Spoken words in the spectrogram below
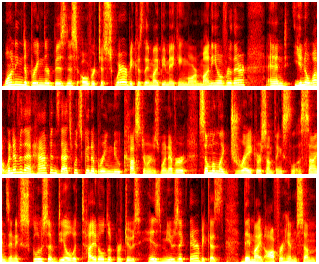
wanting to bring their business over to Square because they might be making more money over there. And you know what? Whenever that happens, that's what's going to bring new customers. Whenever someone like Drake or something signs an exclusive deal with Tidal to produce his music there because they might offer him some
